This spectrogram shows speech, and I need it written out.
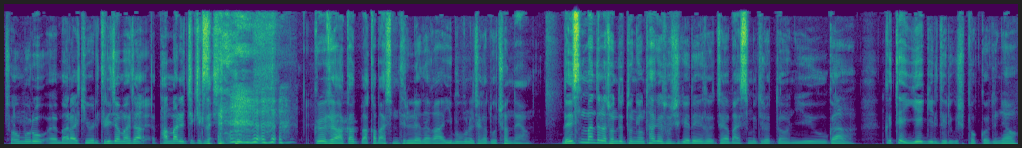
처음으로 에, 말할 기회를 드리자마자 반말을 찍찍 사시네요. 그래서 제가 아까 아까 말씀드리려다가 이 부분을 제가 놓쳤네요. 넬슨 만델라 전 대통령 타계 소식에 대해서 제가 말씀을 드렸던 이유가 끝에 이 얘기를 드리고 싶었거든요.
